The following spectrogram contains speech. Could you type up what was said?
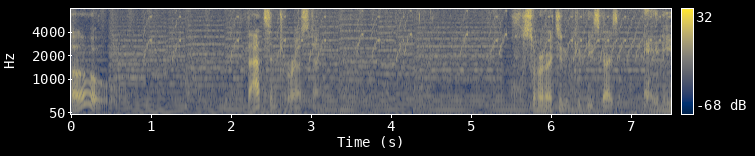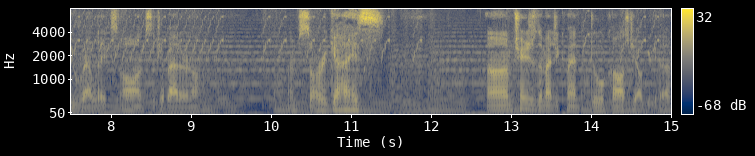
Oh. That's interesting. Sorry, I didn't give these guys any relics. Oh, I'm such a bad owner. I'm sorry, guys. Um, changes the magic command to dual cast. Yeah, I'll give you that.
